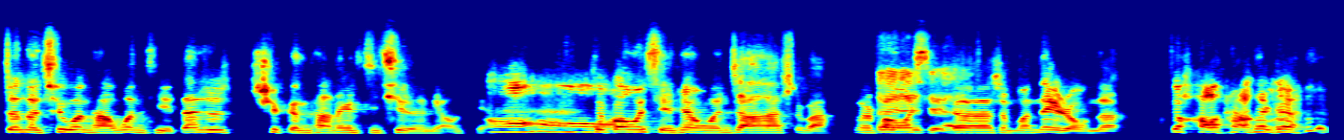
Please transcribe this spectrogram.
真的去问他问题，但是去跟他那个机器人聊天，哦，就帮我写篇文章啊，是吧？或者帮我写个什么内容的，就好他那个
